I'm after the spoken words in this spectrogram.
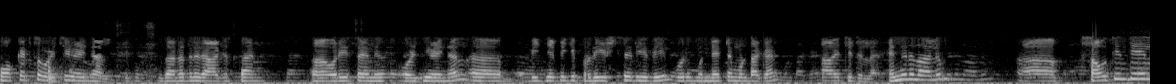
പോക്കറ്റ്സ് ഒഴിച്ചു കഴിഞ്ഞാൽ ഉദാഹരണത്തിന് രാജസ്ഥാൻ ഒറീസ ഒഴിച്ചു കഴിഞ്ഞാൽ ബി ജെ പിക്ക് പ്രതീക്ഷിച്ച രീതിയിൽ ഒരു മുന്നേറ്റം ഉണ്ടാക്കാൻ സാധിച്ചിട്ടില്ല. എന്നിരുന്നാലും സൗത്ത് ഇന്ത്യയിൽ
